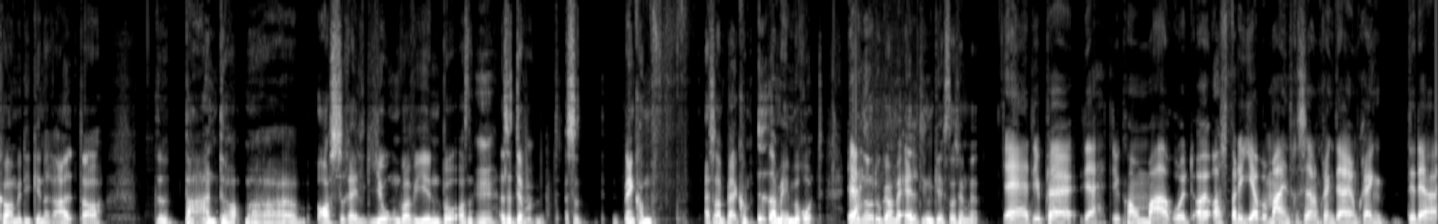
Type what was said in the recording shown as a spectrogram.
comedy generelt, og barndom, og også religion var vi inde på. Og sådan. Mm. Altså, det var, altså, man kom, altså, man kom eddermame rundt. Ja. Er det noget, du gør med alle dine gæster simpelthen? Ja, det, plejer, ja, det kommer meget rundt. Og også fordi jeg var meget interesseret omkring dig, omkring det der,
